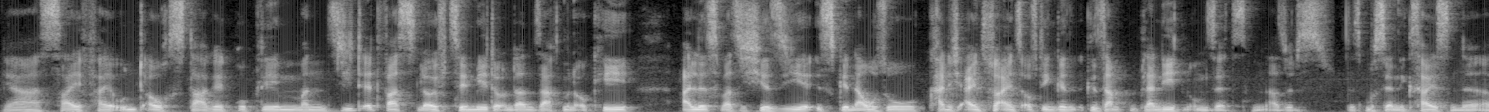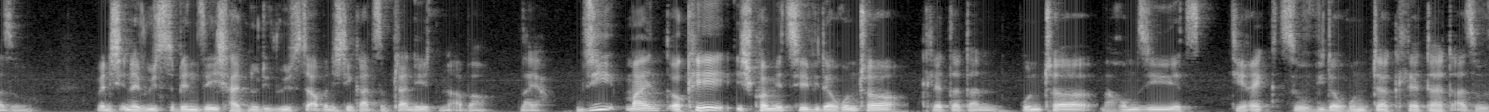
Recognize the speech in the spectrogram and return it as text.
ja, Sci-Fi und auch Stargate-Problem. Man sieht etwas, läuft zehn Meter und dann sagt man, okay, alles, was ich hier sehe, ist genauso, kann ich eins zu eins auf den ge gesamten Planeten umsetzen. Also das, das muss ja nichts heißen, ne? Also wenn ich in der Wüste bin, sehe ich halt nur die Wüste, aber nicht den ganzen Planeten. Aber naja. Sie meint, okay, ich komme jetzt hier wieder runter, klettert dann runter. Warum sie jetzt direkt so wieder runterklettert. Also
